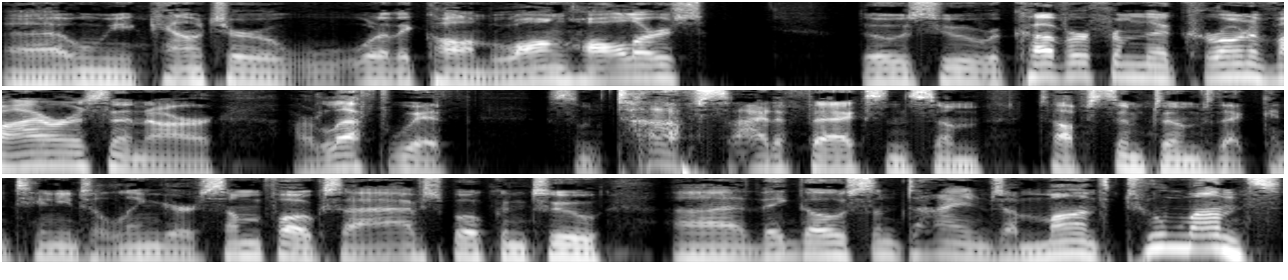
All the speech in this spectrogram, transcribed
uh, when we encounter what do they call them, long haulers, those who recover from the coronavirus and are are left with some tough side effects and some tough symptoms that continue to linger. Some folks I've spoken to, uh, they go sometimes a month, two months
